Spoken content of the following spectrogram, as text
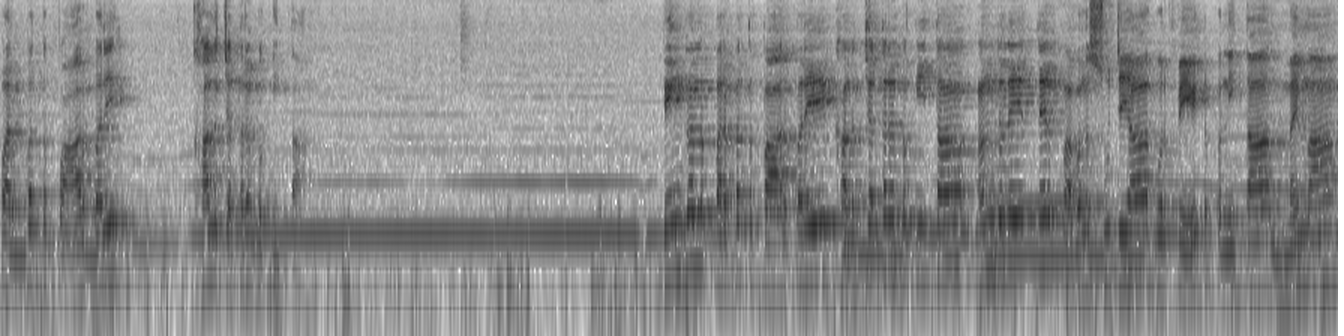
ਪਰਬਤ ਪਾਰ ਪਰੇ। ਖਲ ਚਤਰ ਬਕੀਤਾ। ਪਿੰਗਲ ਪਰਬਤ ਪਾਰ ਪਰੇ ਖਲ ਚਤਰ ਬਕੀਤਾ, ਅੰਦਲੇ ਤਿਰ ਭਵਨ ਸੁਜਿਆ ਗੁਰ ਭੇਟ ਪਨੀਤਾ, ਮਹਿਮਾ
